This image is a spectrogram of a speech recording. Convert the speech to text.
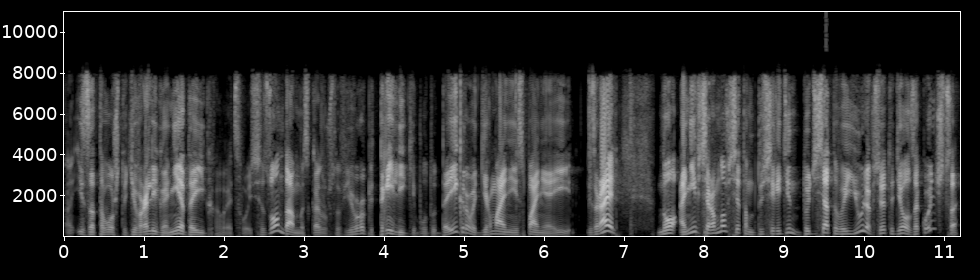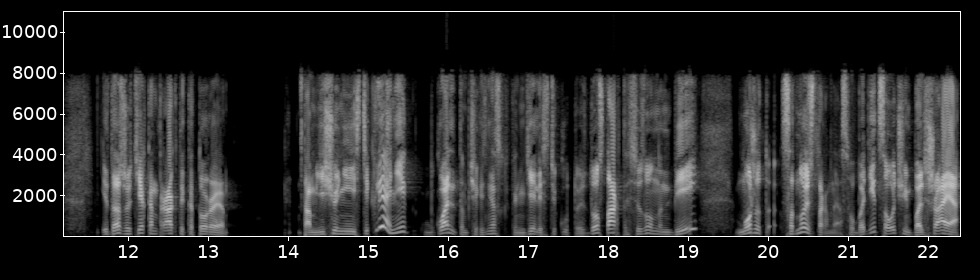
э, из-за того, что Евролига не доигрывает свой сезон, да, мы скажем, что в Европе три лиги будут доигрывать, Германия, Испания и Израиль, но они все равно все там до середины, до 10 июля все это дело закончится, и даже те контракты, которые там еще не истекли, они буквально там через несколько недель истекут. То есть до старта сезона NBA а может, с одной стороны, освободиться очень большая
